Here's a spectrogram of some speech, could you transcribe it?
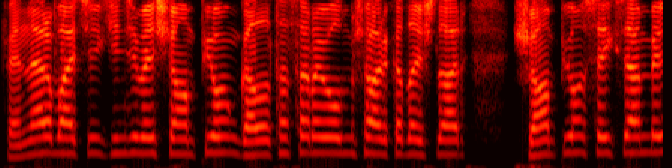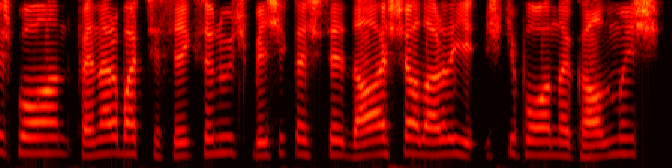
Fenerbahçe 2. ve şampiyon Galatasaray olmuş arkadaşlar. Şampiyon 85 puan, Fenerbahçe 83, Beşiktaş ise daha aşağılarda 72 puanla kalmış.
